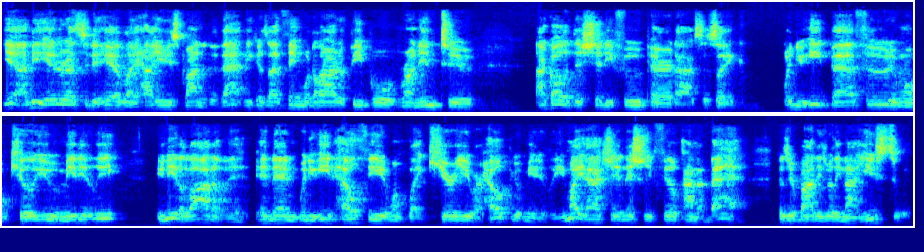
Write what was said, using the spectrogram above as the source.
Yeah, I'd be interested to hear like how you responded to that because I think what a lot of people run into, I call it the shitty food paradox. It's like when you eat bad food, it won't kill you immediately. You need a lot of it, and then when you eat healthy, it won't like cure you or help you immediately. You might actually initially feel kind of bad because your body's really not used to it.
